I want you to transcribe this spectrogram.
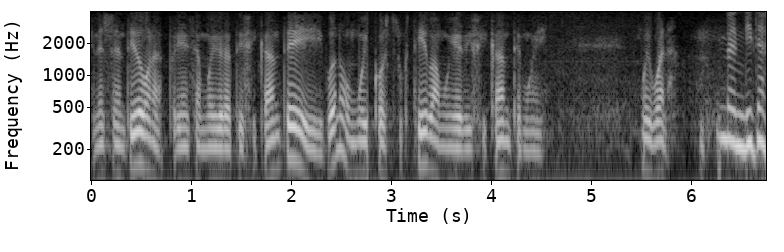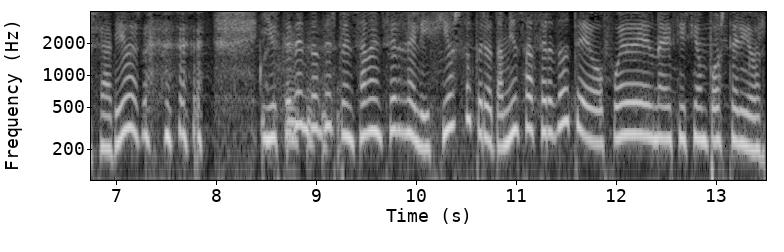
En ese sentido, una experiencia muy gratificante y, bueno, muy constructiva, muy edificante, muy, muy buena. Bendito sea Dios. ¿Y usted entonces pensaba en ser religioso, pero también sacerdote, o fue una decisión posterior?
